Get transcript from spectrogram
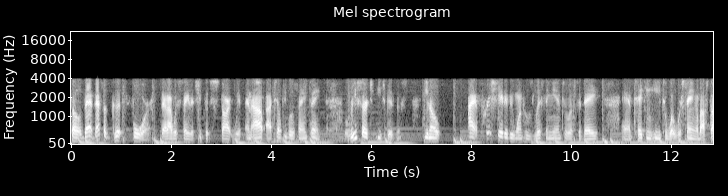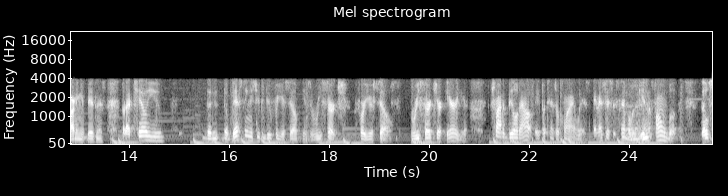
so that that's a good four that I would say that you could start with. And I I tell people the same thing: research each business. You know, I appreciate everyone who's listening in to us today and taking heed to what we're saying about starting your business. But I tell you, the the best thing that you can do for yourself is research for yourself. Research your area. Try to build out a potential client list, and that's just as simple as getting a phone book. Those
